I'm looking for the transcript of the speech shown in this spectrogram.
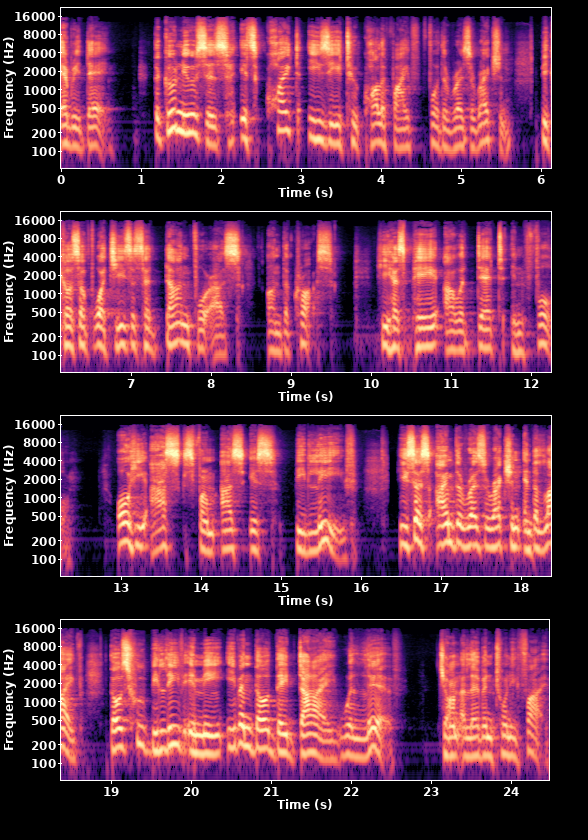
every day. The good news is it's quite easy to qualify for the resurrection because of what Jesus had done for us on the cross. He has paid our debt in full. All he asks from us is believe. He says, I'm the resurrection and the life. Those who believe in me, even though they die, will live. John 11, 25.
